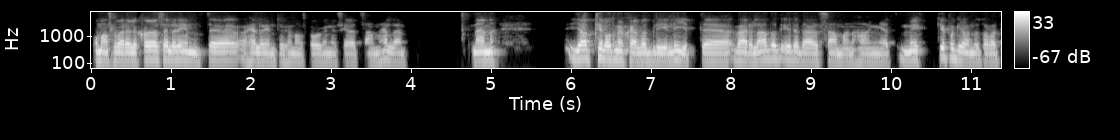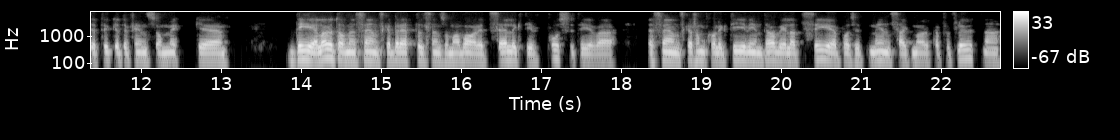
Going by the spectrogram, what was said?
om man ska vara religiös eller inte, och heller inte hur man ska organisera ett samhälle. Men jag tillåter mig själv att bli lite värdeladdad i det där sammanhanget. Mycket på grund av att jag tycker att det finns så mycket delar av den svenska berättelsen som har varit selektivt positiva. Där svenskar som kollektiv inte har velat se på sitt minst sagt mörka förflutna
